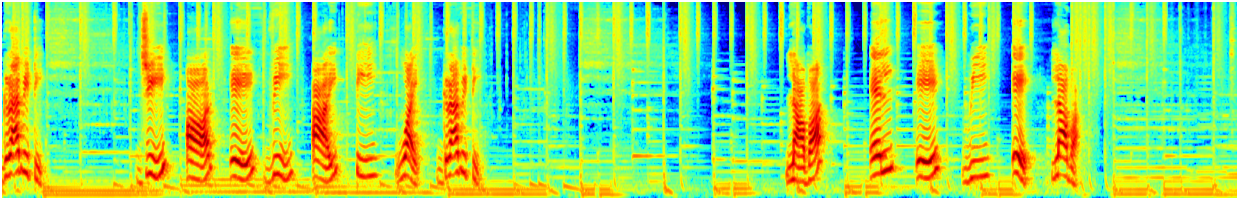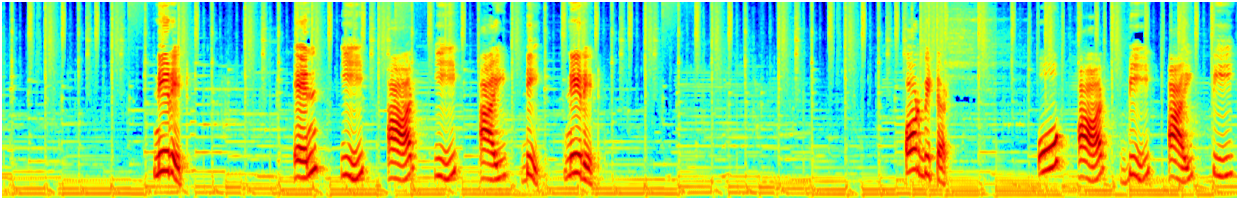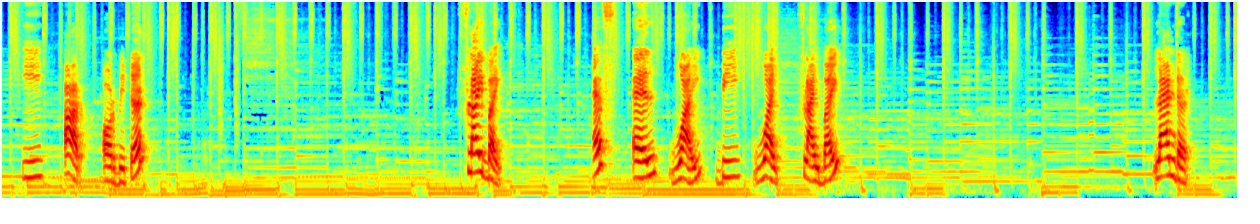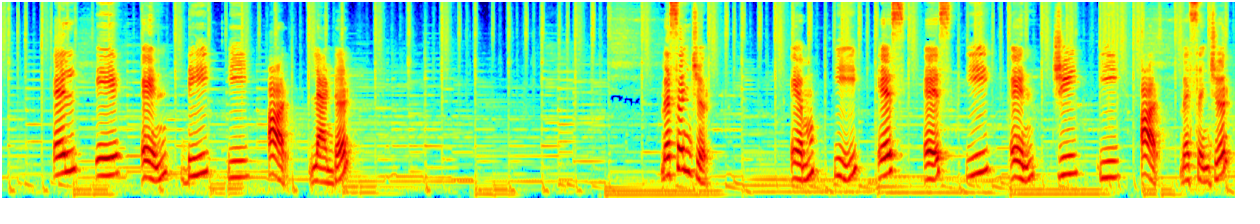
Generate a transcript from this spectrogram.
Gravity. G R A V I T Y. Gravity. Lava. L A V A. Lava. Nereid. N E R E I D. Nereid. Orbiter. O R B I T E R. Orbiter. Flyby. F L Y B Y. Flyby. Lander. L A N D E R. Lander. Messenger. M E S S E N G E R. Messenger.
